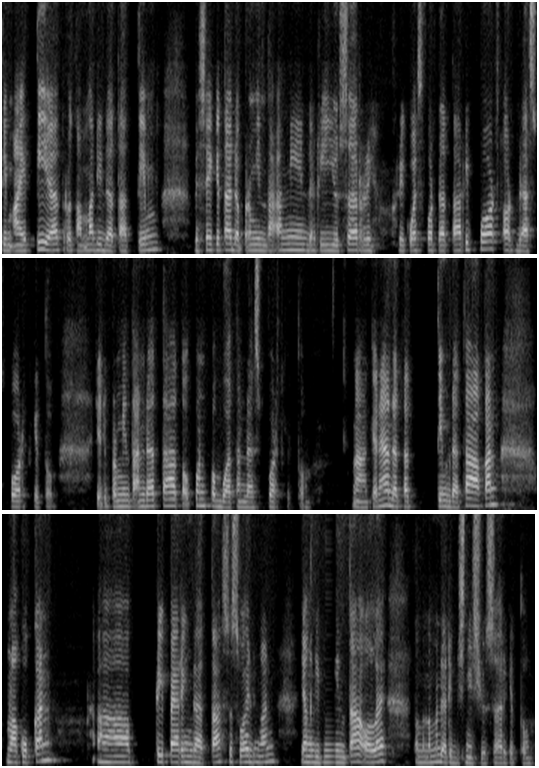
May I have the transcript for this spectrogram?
tim IT ya, terutama di data team. Biasanya kita ada permintaan nih dari user request for data report or dashboard gitu. Jadi permintaan data ataupun pembuatan dashboard gitu. Nah, akhirnya data tim data akan melakukan uh, preparing data sesuai dengan yang diminta oleh teman-teman dari business user gitu.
